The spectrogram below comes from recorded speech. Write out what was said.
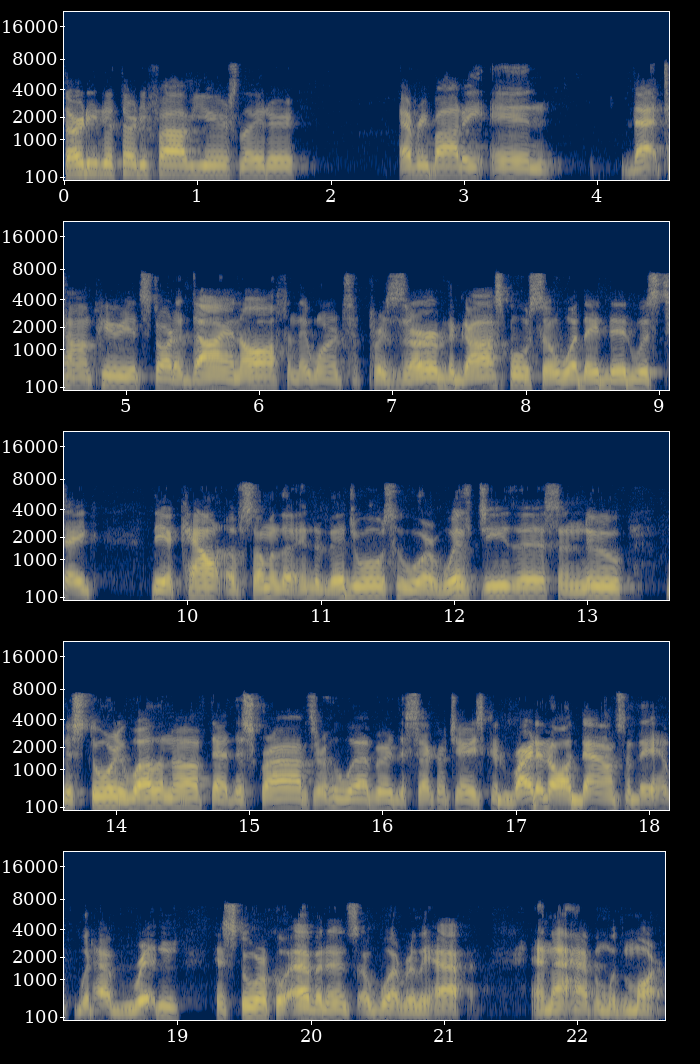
30 to 35 years later. Everybody in that time period started dying off and they wanted to preserve the gospel. So what they did was take the account of some of the individuals who were with Jesus and knew the story well enough that the scribes or whoever, the secretaries, could write it all down so they would have written historical evidence of what really happened. And that happened with Mark.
